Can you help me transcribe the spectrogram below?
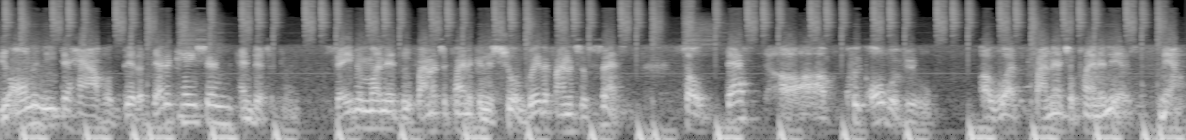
you only need to have a bit of dedication and discipline. Saving money through financial planning can ensure greater financial success. So that's a quick overview of what financial planning is. Now,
